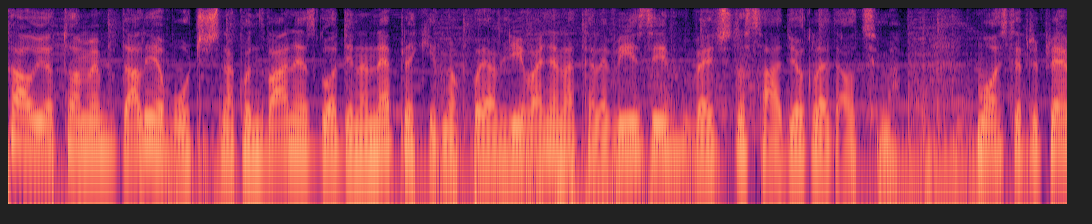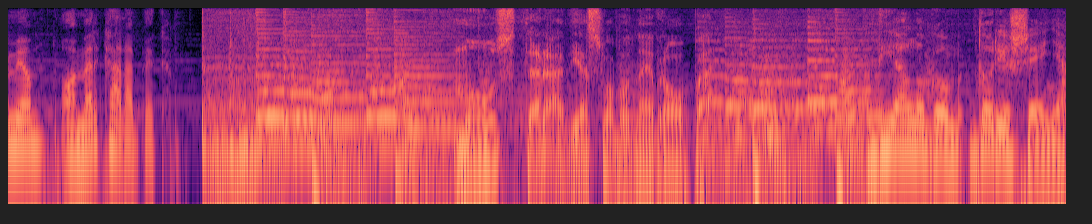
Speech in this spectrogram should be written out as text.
kao i o tome da li je Vučić nakon 12 godina neprekidnog pojavljivanja na televiziji već dosadio gledaocima. Most je pripremio Omer Karabek. Most Radija Slobodna Evropa. Dialogom do rješenja.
